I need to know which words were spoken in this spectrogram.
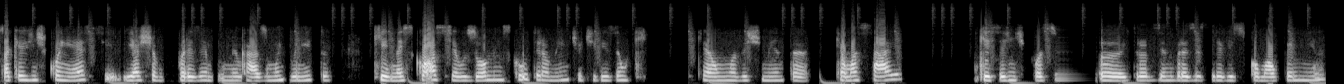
Só que a gente conhece e acha, por exemplo, no meu caso, muito bonito, que na Escócia os homens culturalmente utilizam o que, é uma vestimenta, que é uma saia, que se a gente fosse uh, introduzir no Brasil seria visto como algo feminino,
